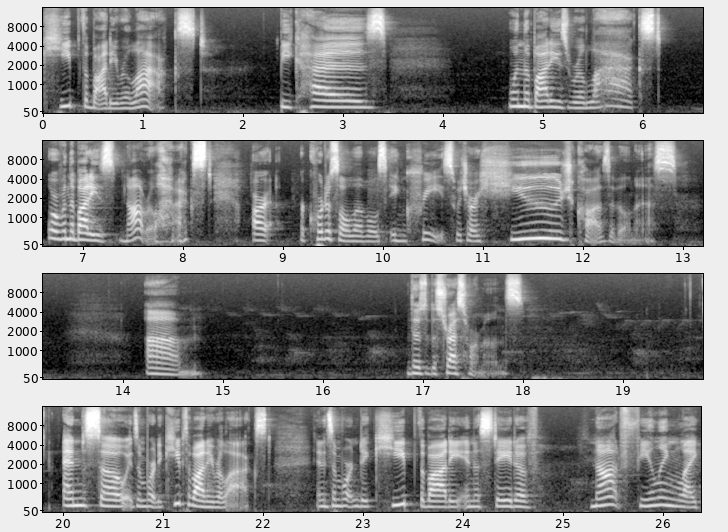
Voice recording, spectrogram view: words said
keep the body relaxed. Because when the body is relaxed, or when the body is not relaxed, our, our cortisol levels increase, which are a huge cause of illness. Um, those are the stress hormones. And so it's important to keep the body relaxed. And it's important to keep the body in a state of not feeling like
